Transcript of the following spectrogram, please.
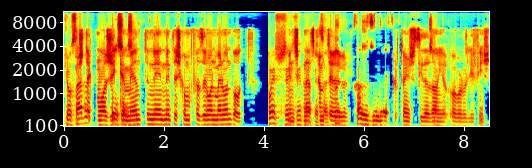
Que eu saiba. Mas tecnologicamente nem, nem tens como fazer one man, one vote. Pois, sim, Menos sim, que não para meter cartões de cidadão sim. ou barulho e afins.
